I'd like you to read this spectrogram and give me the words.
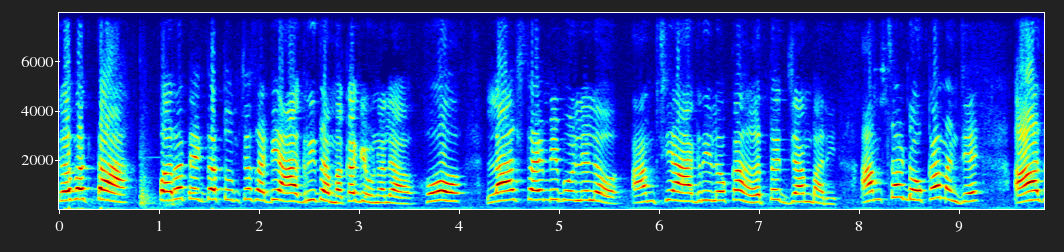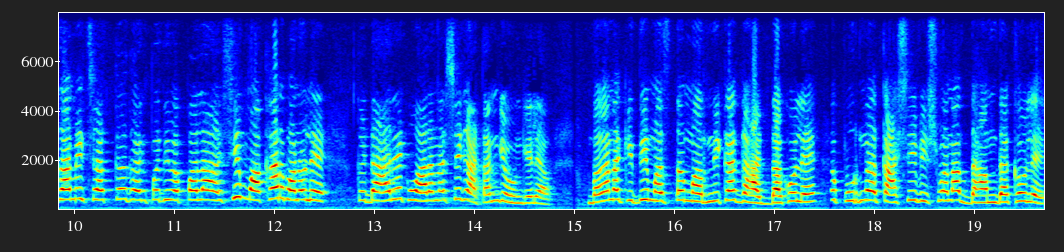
क बघता परत एकदा तुमच्यासाठी आगरी धमाका घेऊन आल्या. हो लास्ट टाइम मी बोललेलो आमची आगरी लोक हतच जाम भारी आमचा डोका म्हणजे आज आम्ही चक्क गणपती बाप्पाला अशी मखार बनवले की डायरेक्ट वाराणसी घाटान घेऊन गेल्या. बघा ना किती मस्त मर्निका घाट दाखवले. पूर्ण काशी विश्वनाथ धाम दाखवले.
